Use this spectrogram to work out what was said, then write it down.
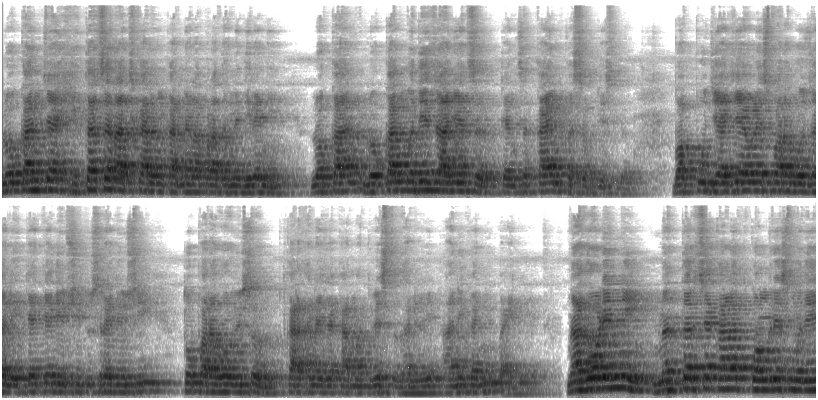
लोकांच्या हिताचं राजकारण करण्याला प्राधान्य दिल्याने लोकां लोकांमध्ये जाण्याचं त्यांचं कायम कसब दिसलं. बाप्पू ज्या ज्या वेळेस पराभव झाले त्या त्या दिवशी दुसऱ्या दिवशी तो पराभव विसरून कारखान्याच्या कामात व्यस्त झालेले अनेकांनी पाहिले आहेत नागवडेंनी नंतरच्या काळात काँग्रेसमध्ये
